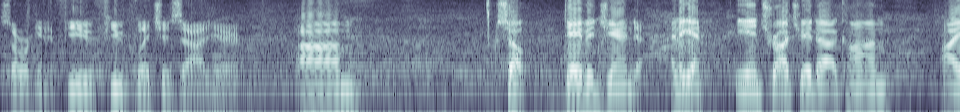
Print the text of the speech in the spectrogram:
so we're getting a few few glitches out here. Um, so David Janda, and again, iantrottier.com, I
